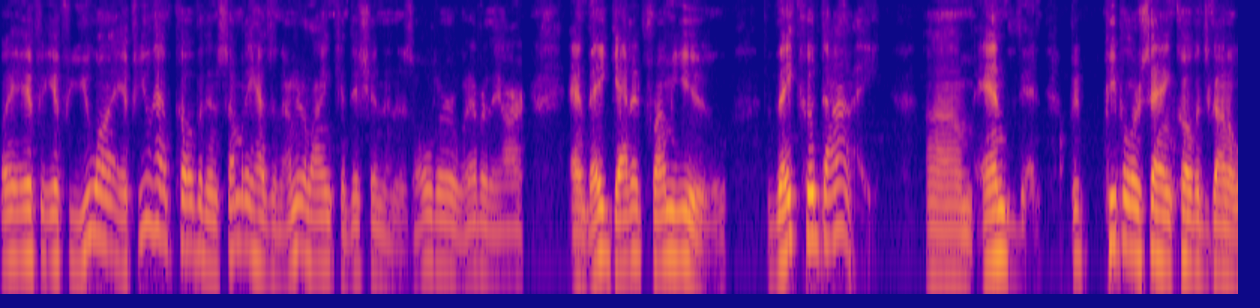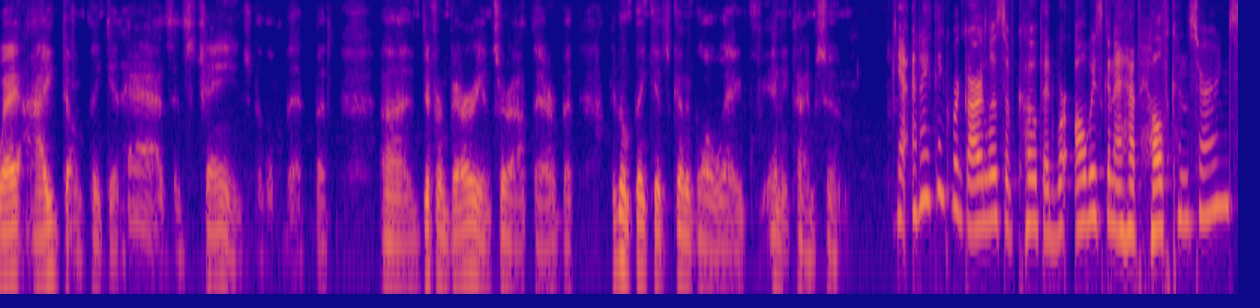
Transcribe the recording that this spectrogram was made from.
if if you want if you have covid and somebody has an underlying condition and is older or whatever they are and they get it from you they could die. Um and people are saying covid's gone away. I don't think it has. It's changed a little bit but uh different variants are out there but i don't think it's going to go away anytime soon Yeah, and I think regardless of COVID, we're always going to have health concerns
